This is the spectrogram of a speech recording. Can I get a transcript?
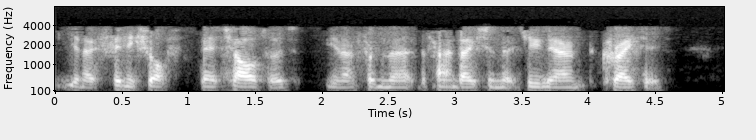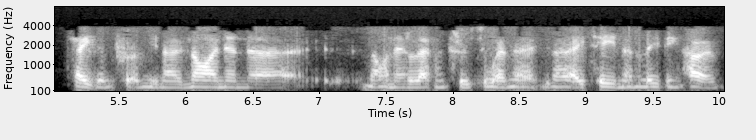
you know, finish off their childhood you know, from the, the foundation that Julianne created, take them from, you know, nine and, uh, nine and 11 through to when they're, you know, 18 and leaving home,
